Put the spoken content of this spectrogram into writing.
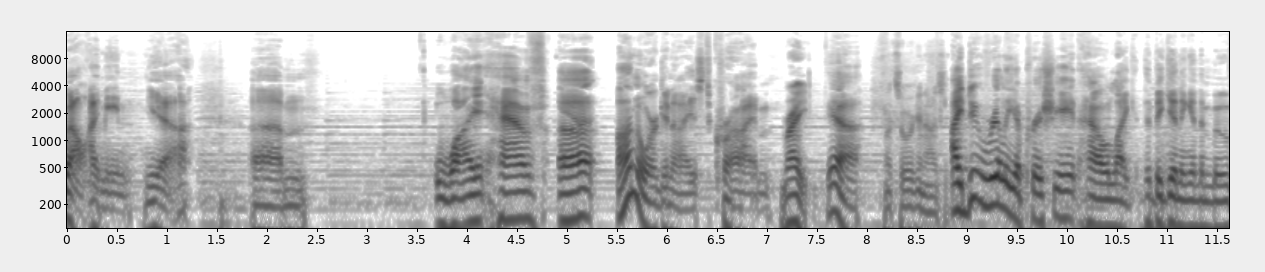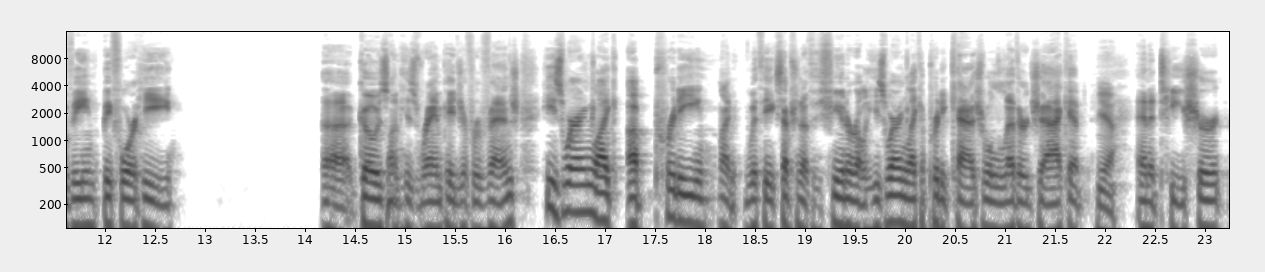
Well, I mean, yeah. Um, why have uh, unorganized crime? Right. Yeah. Let's organize it. I do really appreciate how, like, the beginning of the movie, before he uh, goes on his rampage of revenge, he's wearing, like, a pretty, like, with the exception of the funeral, he's wearing, like, a pretty casual leather jacket Yeah. and a t shirt.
